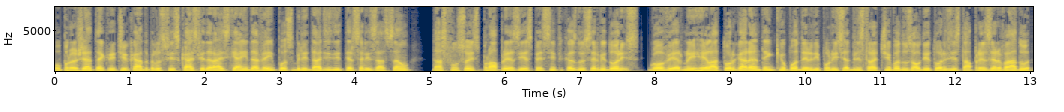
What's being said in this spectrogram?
o projeto é criticado pelos fiscais federais que ainda veem possibilidade de terceirização das funções próprias e específicas dos servidores. Governo e relator garantem que o poder de polícia administrativa dos auditores está preservado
